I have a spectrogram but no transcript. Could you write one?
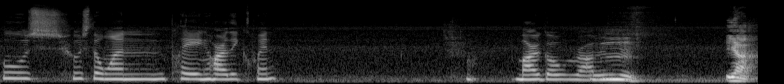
Who's who's the one playing Harley Quinn? Margot Robbie. mm. Yeah.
